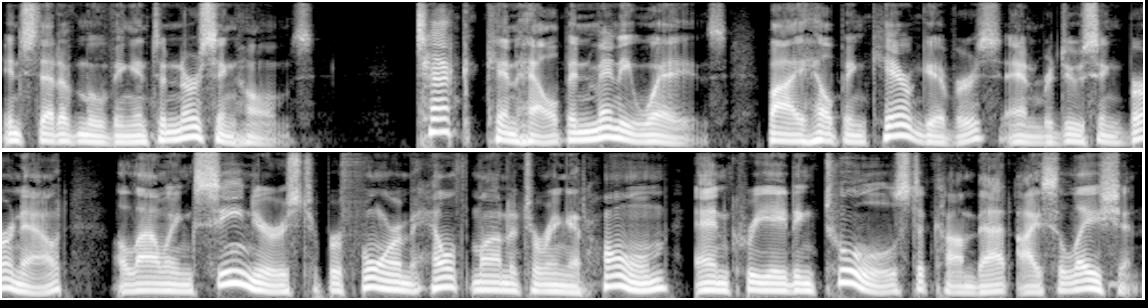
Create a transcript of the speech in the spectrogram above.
instead of moving into nursing homes. Tech can help in many ways by helping caregivers and reducing burnout allowing seniors to perform health monitoring at home and creating tools to combat isolation.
